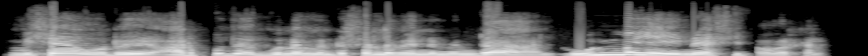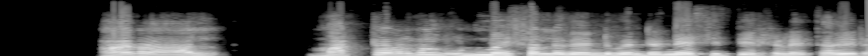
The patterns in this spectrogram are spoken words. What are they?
மிக ஒரு அற்புத குணம் என்று சொல்ல வேண்டும் என்றால் உண்மையை நேசிப்பவர்கள். ஆனால் மற்றவர்கள் உண்மை சொல்ல வேண்டும் என்று நேசிப்பீர்களே தவிர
